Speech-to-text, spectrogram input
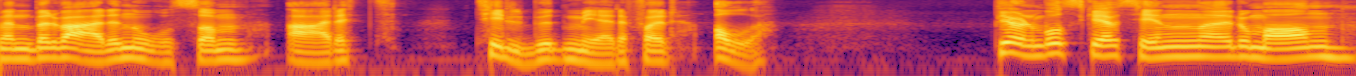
men bør være noe som er et tilbud mer for alle. Bjørneboe skrev sin roman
